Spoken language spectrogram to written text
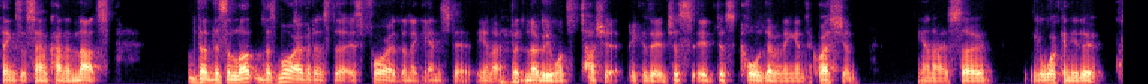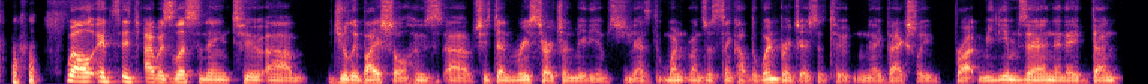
things that sound kind of nuts that there's a lot there's more evidence that is for it than against it you know mm-hmm. but nobody wants to touch it because it just it just calls everything into question you know so what can you do well it's it, i was listening to um Julie Beischel, who's uh, she's done research on mediums. She has one runs this thing called the Windbridge Institute, and they've actually brought mediums in, and they've done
